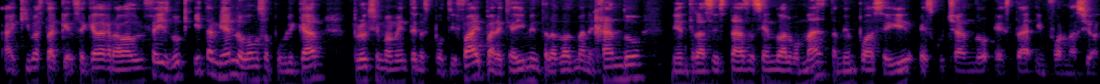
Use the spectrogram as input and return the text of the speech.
aquí va a estar que se queda grabado en Facebook y también lo vamos a publicar próximamente en Spotify para que ahí mientras vas manejando, mientras estás haciendo algo más, también puedas seguir escuchando esta información.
